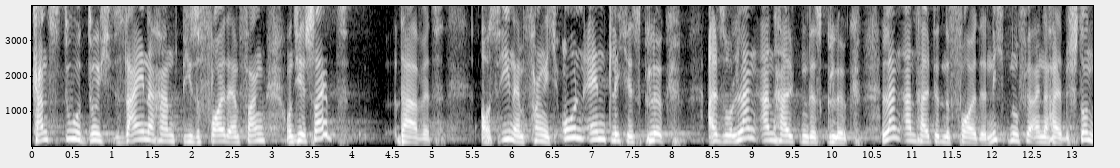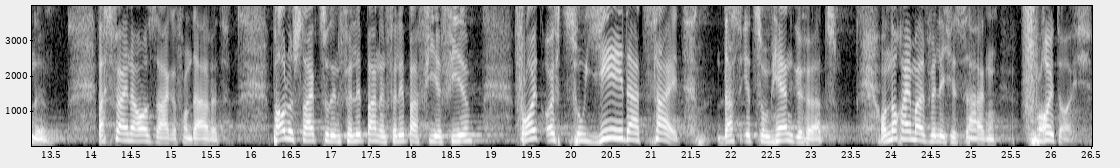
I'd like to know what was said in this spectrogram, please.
Kannst du durch seine Hand diese Freude empfangen? Und hier schreibt David, aus ihm empfange ich unendliches Glück. Also langanhaltendes Glück, langanhaltende Freude, nicht nur für eine halbe Stunde. Was für eine Aussage von David. Paulus schreibt zu den Philippern in Philippa 4,4, freut euch zu jeder Zeit, dass ihr zum Herrn gehört. Und noch einmal will ich es sagen, freut euch.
